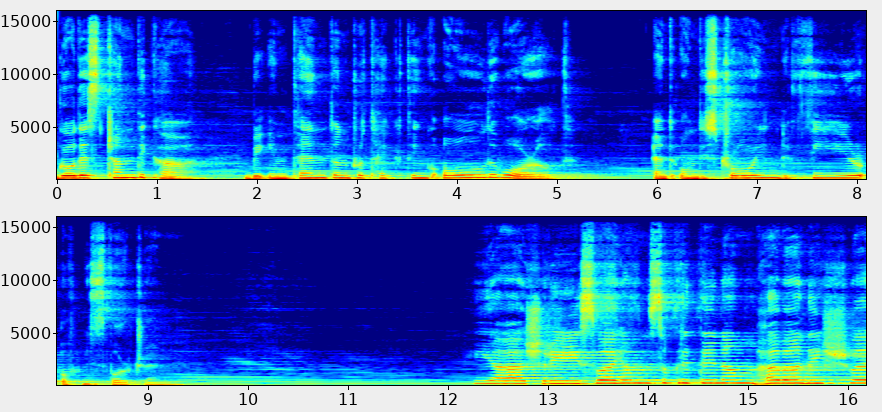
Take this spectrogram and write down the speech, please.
Goddess Chandika, be intent on protecting all the world and on destroying the fear of misfortune. या श्रीस्वयं सुकृतिनं भवनिश्वलक्ष्मीः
